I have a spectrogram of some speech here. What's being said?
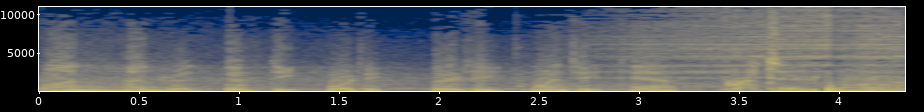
150, 40, 30, 20, 10. Hunter.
